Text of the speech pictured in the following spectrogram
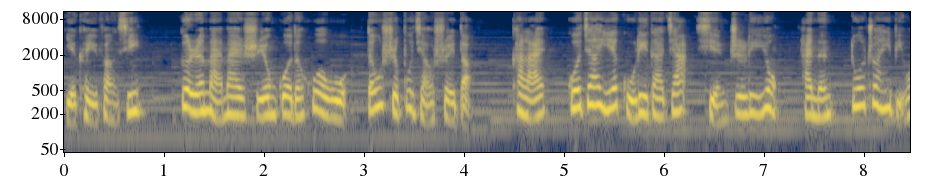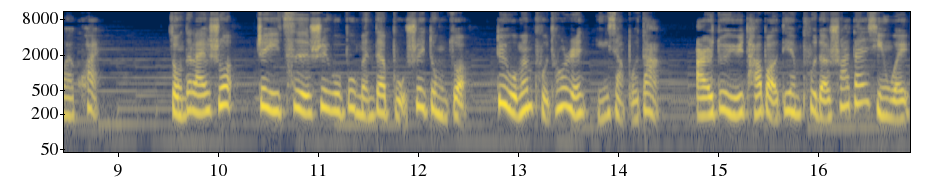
也可以放心，个人买卖使用过的货物都是不交税的。看来国家也鼓励大家闲置利用，还能多赚一笔外快。总的来说，这一次税务部门的补税动作。对我们普通人影响不大，而对于淘宝店铺的刷单行为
